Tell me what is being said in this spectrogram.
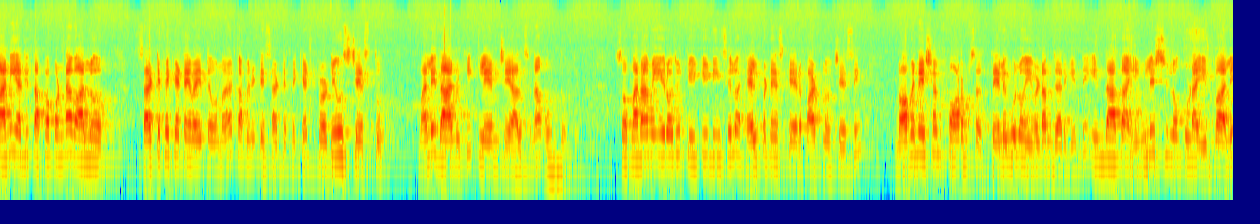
కానీ అది తప్పకుండా వాళ్ళు సర్టిఫికేట్ ఏవైతే ఉన్నాయో కమ్యూనిటీ సర్టిఫికేట్ ప్రొడ్యూస్ చేస్తూ మళ్ళీ దానికి క్లెయిమ్ చేయాల్సిన ఉంటుంది. సో మనం ఈరోజు టీటీడీసీలో హెల్ప్ డెస్క్ ఏర్పాట్లు చేసి నామినేషన్ ఫార్మ్స్ తెలుగులో ఇవ్వడం జరిగింది. ఇందాక ఇంగ్లీష్లో కూడా ఇవ్వాలి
